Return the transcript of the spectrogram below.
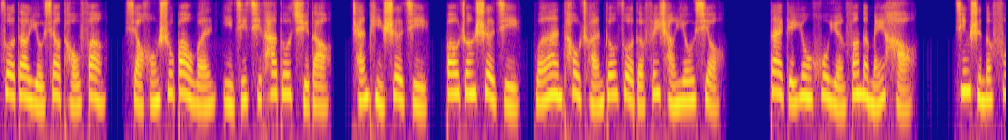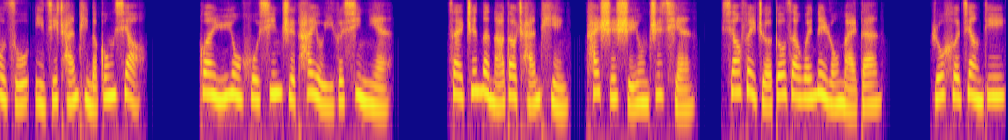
做到有效投放。小红书爆文以及其他多渠道产品设计、包装设计、文案透传都做得非常优秀，带给用户远方的美好、精神的富足以及产品的功效。关于用户心智，他有一个信念，在真的拿到产品开始使用之前，消费者都在为内容买单。如何降低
